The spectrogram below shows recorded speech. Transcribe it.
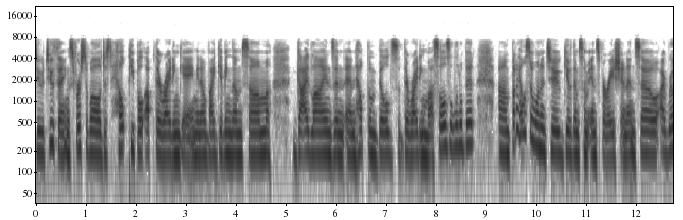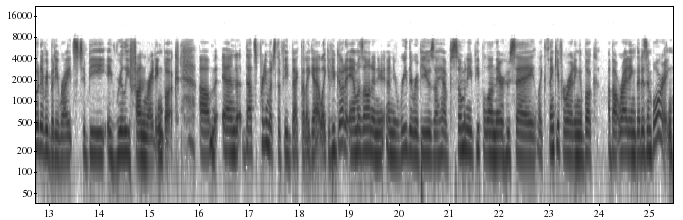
do two things. First of all, just help people up their writing game, you know, by giving them some guidelines and, and help them build their writing muscles a little bit. Um, but I also wanted to give them some inspiration. And so I wrote Everybody Writes to be a really fun writing book. Um, and that's pretty much the feedback that I get. Like if you go to Amazon and you, and you read the reviews, I have so many people on there who say, like, thank you for writing a book about writing that isn't boring.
